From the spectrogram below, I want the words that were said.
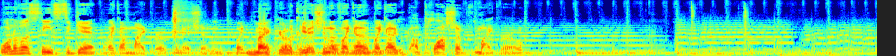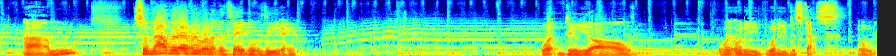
One of us needs to get like a micro commission, like Micro a commission of like a like a, a plush of micro. Um, so now that everyone at the table is eating, what do y'all? What, what do you what do you discuss? You'll-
